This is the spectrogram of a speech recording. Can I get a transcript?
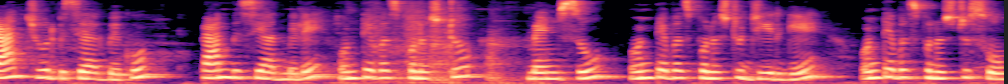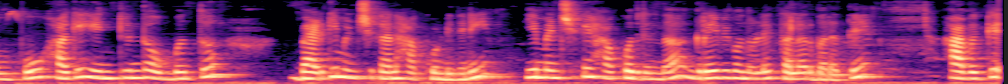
ಪ್ಯಾನ್ ಚೂರು ಬಿಸಿ ಆಗಬೇಕು. ಪ್ಯಾನ್ ಬಿಸಿ ಆದಮೇಲೆ ಒನ್ ಟೇಬಲ್ ಸ್ಪೂನಷ್ಟು ಮೆಣಸು ಒನ್ ಟೇಬಲ್ ಸ್ಪೂನಷ್ಟು ಜೀರಿಗೆ ಒನ್ ಟೇಬಲ್ ಸ್ಪೂನಷ್ಟು ಸೋಂಪು, ಹಾಗೆ ಎಂಟರಿಂದ ಒಂಬತ್ತು ಬ್ಯಾಡಗಿ ಮೆಣಸಿಕಾಯನ್ನ ಹಾಕ್ಕೊಂಡಿದ್ದೀನಿ. ಈ ಮೆಣಸಿಕಾಯಿ ಹಾಕೋದ್ರಿಂದ ಗ್ರೇವಿಗೆ ಒಂದೊಳ್ಳೆ ಕಲರ್ ಬರುತ್ತೆ. ಹಾಗೆ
